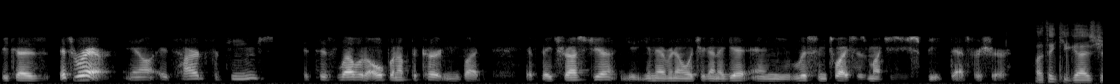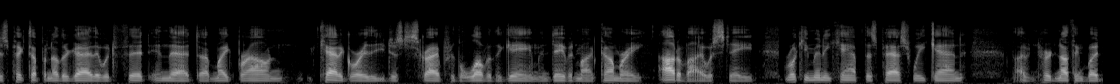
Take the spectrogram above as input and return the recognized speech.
because it's rare. You know, it's hard for teams at this level to open up the curtain, but if they trust you, you, you never know what you're going to get, and you listen twice as much as you speak. That's for sure. I think you guys just picked up another guy that would fit in that uh, Mike Brown category that you just described for the love of the game, and David Montgomery out of Iowa State. Rookie minicamp this past weekend. I've heard nothing but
